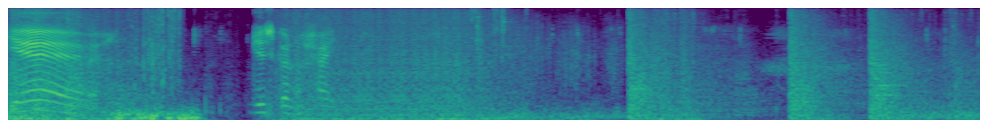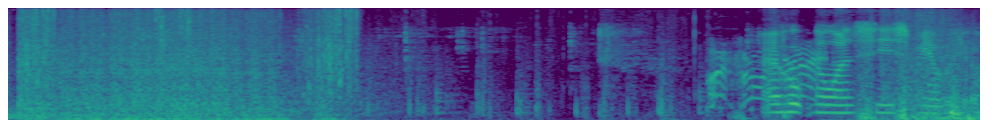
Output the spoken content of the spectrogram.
Yeah! Just gonna hide. I hope no one sees me over here.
